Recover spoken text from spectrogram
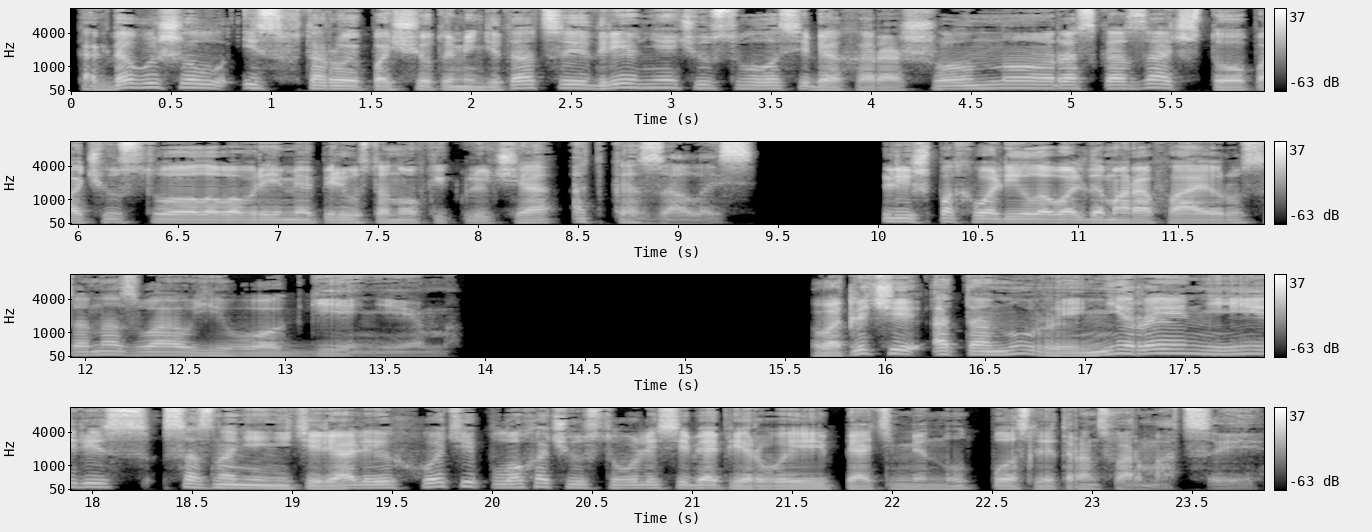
Когда вышел из второй по счету медитации, древняя чувствовала себя хорошо, но рассказать, что почувствовала во время переустановки ключа, отказалась лишь похвалила Вальдемара Файруса, назвав его гением. В отличие от Ануры, ни Рейн, ни Ирис сознание не теряли, хоть и плохо чувствовали себя первые пять минут после трансформации.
